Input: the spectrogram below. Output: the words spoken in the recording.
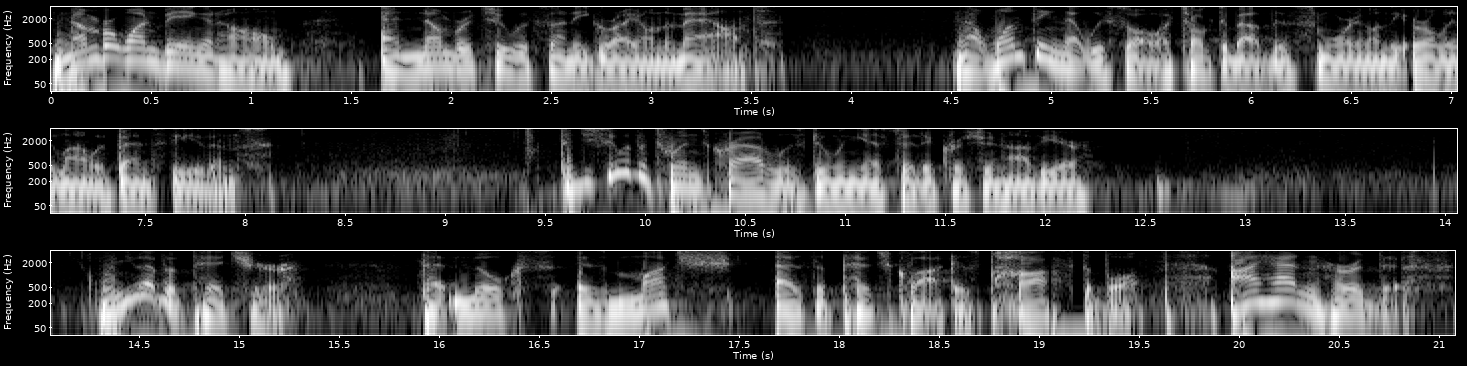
Number one being at home, and number two with Sonny Gray on the mound. Now, one thing that we saw, I talked about this morning on the early line with Ben Stevens. Did you see what the Twins crowd was doing yesterday, Christian Javier? When you have a pitcher that milks as much as the pitch clock as possible, I hadn't heard this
